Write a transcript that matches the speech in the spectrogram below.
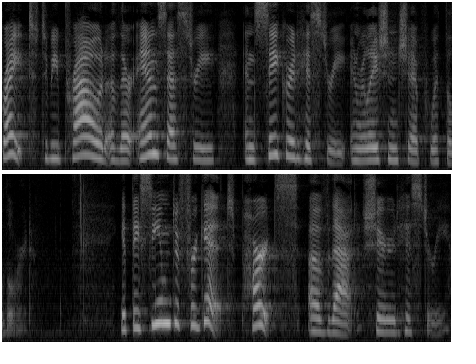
right to be proud of their ancestry and sacred history in relationship with the Lord. Yet they seem to forget parts of that shared history.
